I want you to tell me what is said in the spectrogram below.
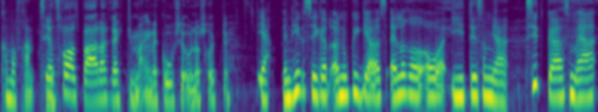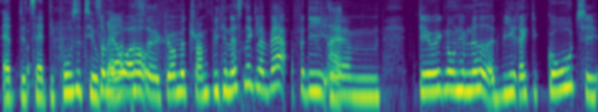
kommer frem til. Jeg tror også bare, at der er rigtig mange, der er gode til at undertrykke det. Ja, men helt sikkert. Og nu gik jeg også allerede over i det, som jeg tit gør, som er at det tager de positive som briller på. Som jeg også øh, gjorde med Trump. Vi kan næsten ikke lade være, fordi øhm, det er jo ikke nogen hemmelighed, at vi er rigtig gode til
